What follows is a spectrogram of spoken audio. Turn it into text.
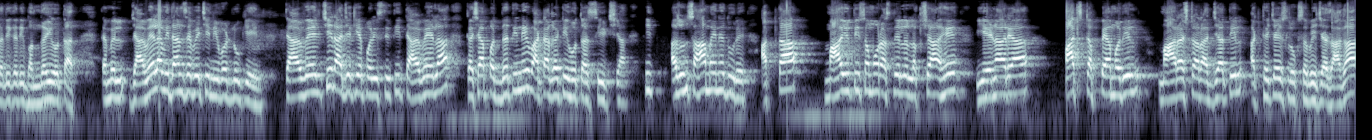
कधी कधी भंगही होतात. त्यामुळे ज्यावेळेला विधानसभेची निवडणूक येईल त्यावेळेची राजकीय परिस्थिती त्यावेळेला कशा पद्धतीने वाटाघाटी होतात सीट्सच्या ही अजून सहा महिने दूर आहे. आत्ता महायुतीसमोर असलेलं लक्ष आहे येणाऱ्या पाच टप्प्यामधील महाराष्ट्र राज्यातील अठ्ठेचाळीस लोकसभेच्या जागा.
